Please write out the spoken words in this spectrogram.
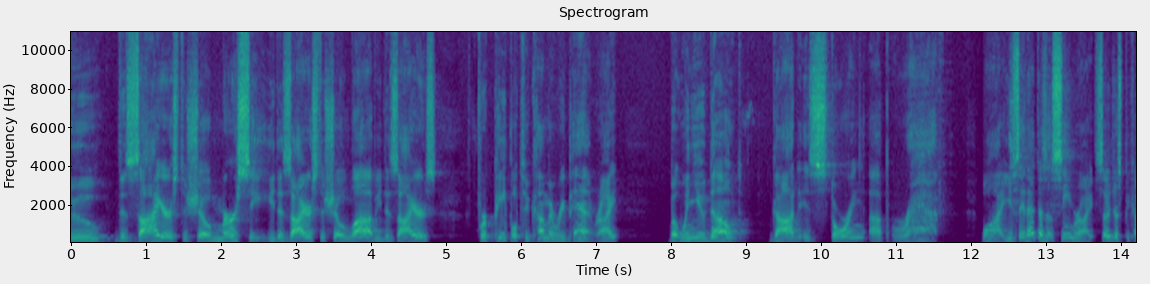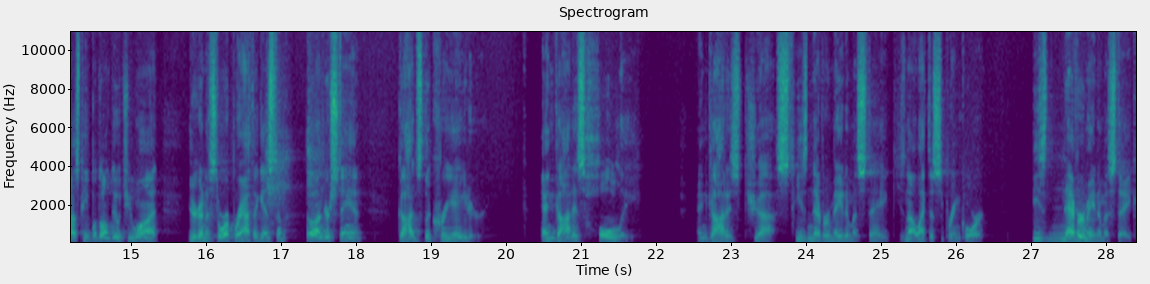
who desires to show mercy. He desires to show love. He desires for people to come and repent, right? But when you don't, God is storing up wrath. Why? You say that doesn't seem right. So just because people don't do what you want, you're going to store up wrath against them? No, understand. God's the creator, and God is holy, and God is just. He's never made a mistake. He's not like the Supreme Court. He's never made a mistake.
